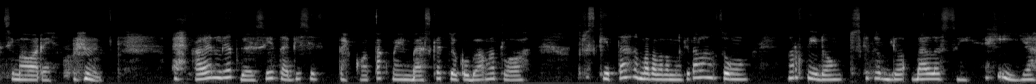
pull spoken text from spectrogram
si Mawar nih. eh kalian lihat gak sih tadi si teh kotak main basket jago banget loh. Terus kita sama teman-teman kita langsung ngerti dong. Terus kita bales nih, eh iya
